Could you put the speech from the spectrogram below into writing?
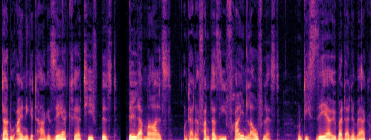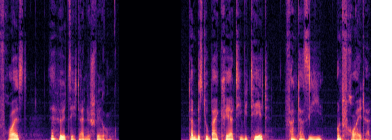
Da du einige Tage sehr kreativ bist, Bilder malst, und deiner Fantasie freien Lauf lässt und dich sehr über deine Werke freust, erhöht sich deine Schwingung. Dann bist du bei Kreativität, Fantasie und Freude.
